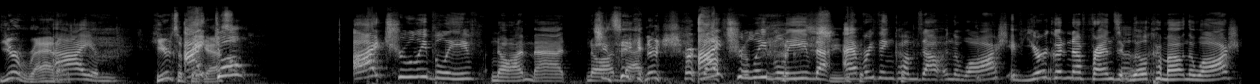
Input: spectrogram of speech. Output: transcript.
you're rattled. I am. Here's a big I ass. don't. I truly believe. No, I'm mad. No, She's I'm taking mad. her shirt off. I truly believe that everything comes out in the wash. If you're good enough friends, it uh. will come out in the wash.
